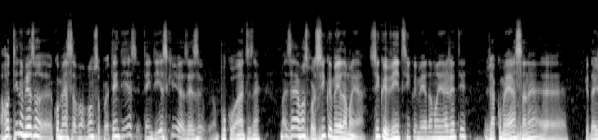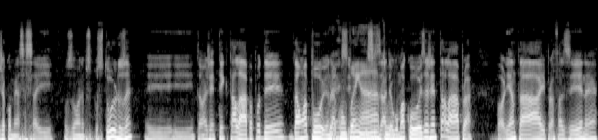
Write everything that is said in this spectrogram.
a rotina mesmo é, começa, vamos supor, tem dias, tem dias que às vezes é um pouco antes, né? Mas é, vamos supor, 5 e meia da manhã. 5 e 20, 5 e meia da manhã a gente já começa, né? É, porque daí já começa a sair os ônibus para os turnos, né? E, e então a gente tem que estar lá para poder dar um apoio, Pra né? acompanhar Se precisar tudo. de alguma coisa, a gente tá lá para orientar e para fazer, né?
